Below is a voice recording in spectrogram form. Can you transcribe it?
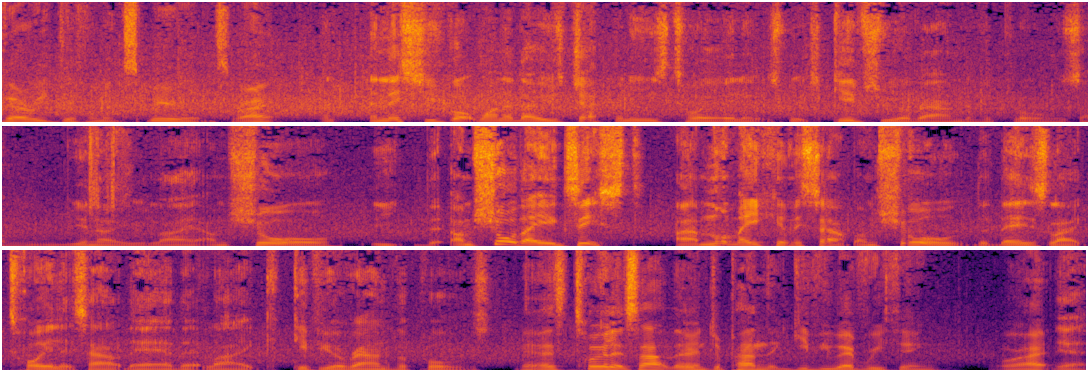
very different experience, right? Un- Unless you've got one of those Japanese toilets which gives you a round of applause, I'm, you know, like I'm sure, I'm sure they exist. I'm not making this up. I'm sure that there's like toilets out there that like give you a round of applause. Yeah, there's toilets out there in Japan that give you everything. All right. Yeah.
